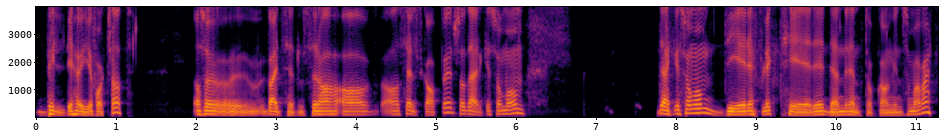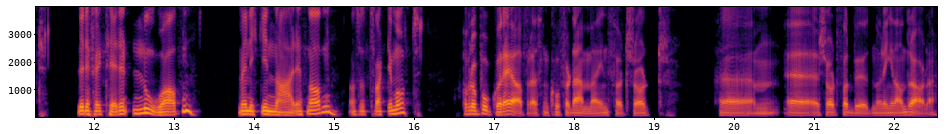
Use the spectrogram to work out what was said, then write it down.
veldig høye fortsatt. Altså verdsettelser av, av, av selskaper. Så det er ikke som om det er ikke som om det reflekterer den renteoppgangen som har vært. Det reflekterer noe av den, men ikke i nærheten av den. Altså tvert imot. Apropos Korea, forresten. Hvorfor de har innført short, eh, shortforbud når ingen andre har det.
